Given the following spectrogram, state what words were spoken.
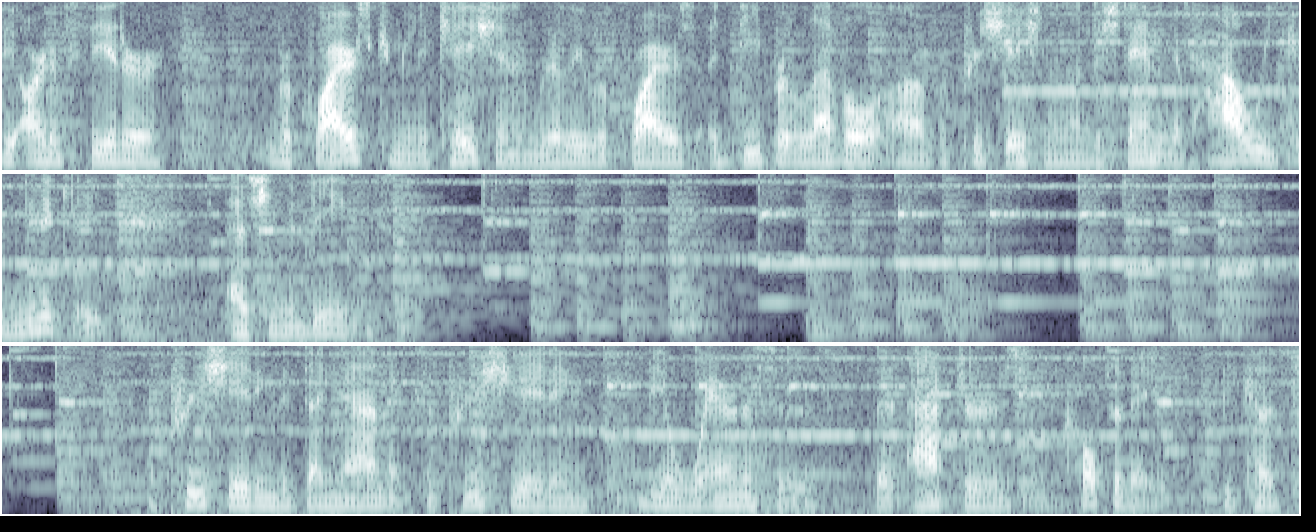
the art of theater requires communication and really requires a deeper level of appreciation and understanding of how we communicate as human beings. Appreciating the dynamics, appreciating the awarenesses that actors cultivate because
